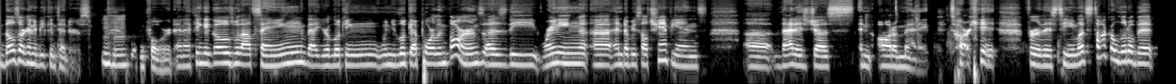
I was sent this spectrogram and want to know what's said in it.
those are going to be contenders mm-hmm. moving forward. And I think it goes without saying that you're looking, when you look at Portland Thorns as the reigning uh, NWSL champions, uh, that is just an automatic target for this team. Let's talk a little bit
